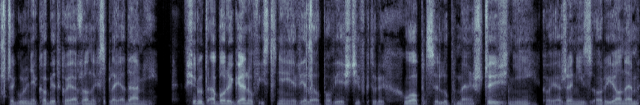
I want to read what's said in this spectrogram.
szczególnie kobiet kojarzonych z Plejadami. Wśród aborygenów istnieje wiele opowieści, w których chłopcy lub mężczyźni kojarzeni z Orionem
